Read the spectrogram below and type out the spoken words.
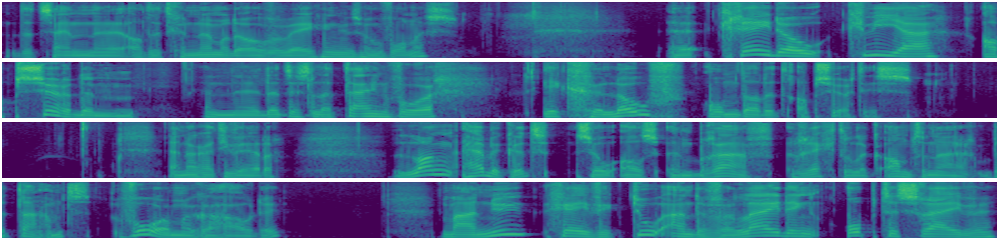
Dat zijn eh, altijd genummerde overwegingen, zo'n vonnis. Eh, credo quia absurdum. En eh, dat is Latijn voor ik geloof omdat het absurd is. En dan gaat hij verder. Lang heb ik het, zoals een braaf rechterlijk ambtenaar betaamt, voor me gehouden. Maar nu geef ik toe aan de verleiding op te schrijven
